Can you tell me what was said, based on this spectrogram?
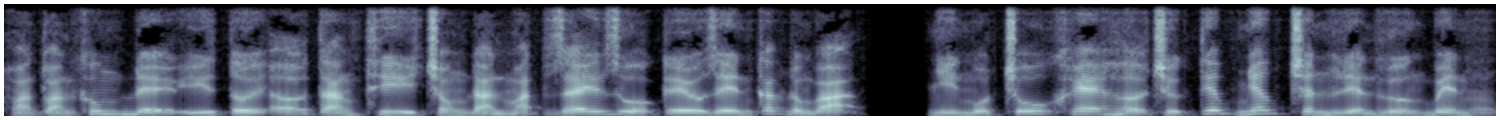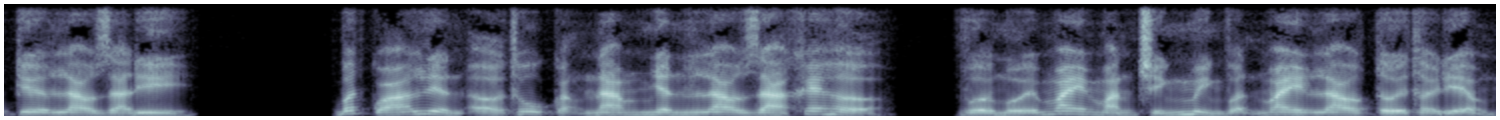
hoàn toàn không để ý tới ở tang thi trong đàn mặt dễ rủa kêu rên các đồng bạn, nhìn một chỗ khe hở trực tiếp nhấc chân liền hướng bên kia lao ra đi. Bất quá liền ở thô Quảng nam nhân lao ra khe hở, vừa mới may mắn chính mình vận may lao tới thời điểm,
